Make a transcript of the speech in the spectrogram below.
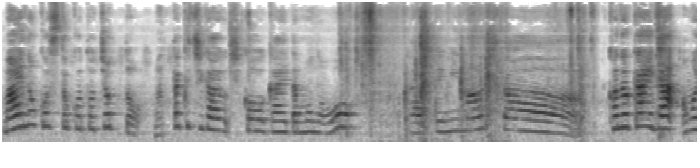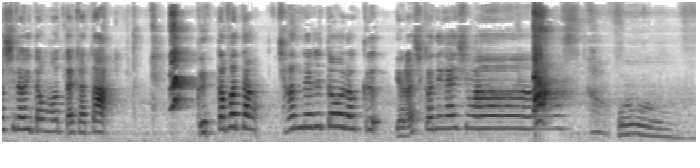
前のコストコとちょっと全く違う思考を変えたものを買ってみました。この回が面白いと思った方グッドボタンチャンネル登録よろしくお願いします。おー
